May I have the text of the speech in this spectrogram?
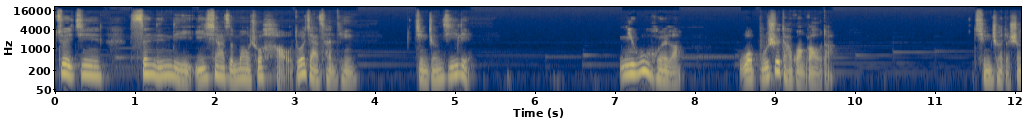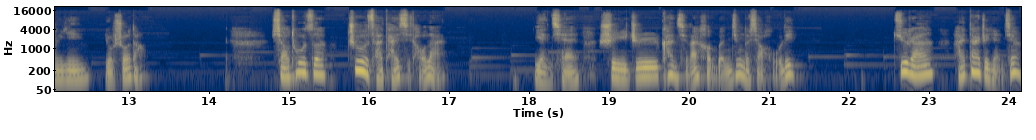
最近森林里一下子冒出好多家餐厅，竞争激烈。你误会了，我不是打广告的。清澈的声音又说道：“小兔子这才抬起头来，眼前是一只看起来很文静的小狐狸，居然还戴着眼镜。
